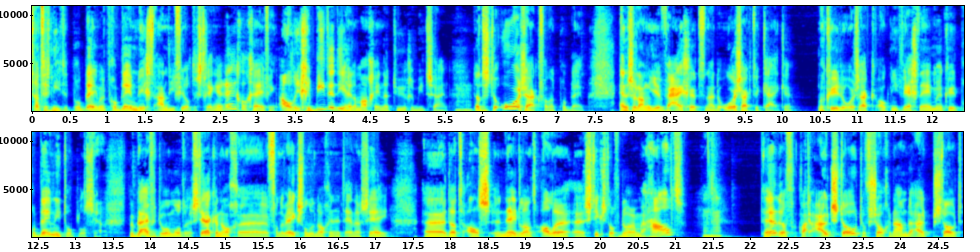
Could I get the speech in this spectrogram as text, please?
Dat is niet het probleem. Het probleem ligt aan die veel te strenge regelgeving. Al die gebieden die helemaal geen natuurgebied zijn. Mhm. Dat is de oorzaak van het probleem. En zolang je weigert naar de oorzaak te kijken, dan kun je de oorzaak ook niet wegnemen en kun je het probleem niet oplossen. We blijven doormodderen. Sterker nog, uh, van de week stond er nog in het NRC uh, dat als uh, Nederland alle stikstofnormen haalt, mm hè, qua uitstoot of zogenaamde uitstoot,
